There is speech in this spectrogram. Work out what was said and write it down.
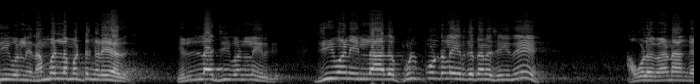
ஜீவன்லையும் நம்மளில் மட்டும் கிடையாது. எல்லா ஜீவன்லையும் இருக்கு. ஜீவன் இல்லாத புல் பூண்டுலையும் இருக்கத்தானே செய்யுது? அவ்வளோ வேணாங்க.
